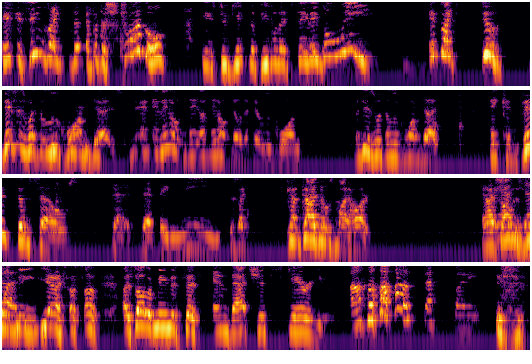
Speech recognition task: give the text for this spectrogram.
it, it seems like the, but the struggle is to get the people that say they believe. It's like dude this is what the lukewarm does. And, and they don't they don't they don't know that they're lukewarm but this is what the lukewarm does. They convince themselves that that they mean it's like god, god knows my heart and i saw Yeah, he this one meme yes i saw i saw the meme that says and that should scare you That's funny. it's just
